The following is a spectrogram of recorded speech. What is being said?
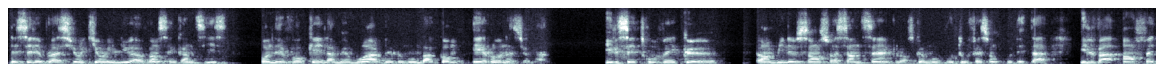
les célébrations qui ont eu lieu avant 1956, on évoquait la mémoire de Lumumba comme héros national. Il s'est trouvé que en 1965, lorsque Mobutu fait son coup d'État, il va en fait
